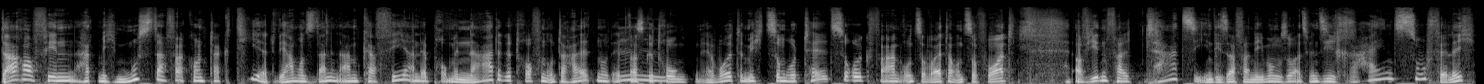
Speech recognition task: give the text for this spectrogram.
Daraufhin hat mich Mustafa kontaktiert. Wir haben uns dann in einem Café an der Promenade getroffen, unterhalten und etwas mhm. getrunken. Er wollte mich zum Hotel zurückfahren und so weiter und so fort. Auf jeden Fall tat sie in dieser Vernehmung so, als wenn sie rein zufällig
